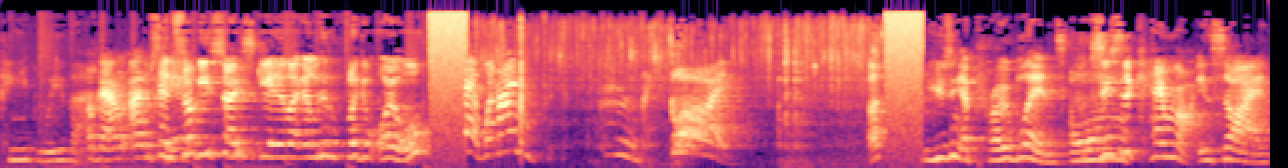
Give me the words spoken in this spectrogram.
Can you believe that? Okay, I'm, I'm And scared. Sockie's so scared, like a little fleck of oil. Yeah, when I'm... Oh my god! Uh, using a probe lens. Oh. So this is oh. a camera inside.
